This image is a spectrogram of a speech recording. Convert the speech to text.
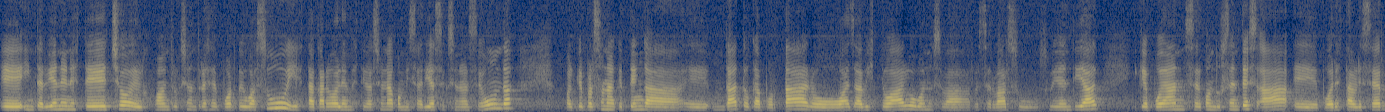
eh, interviene en este hecho el Juzgado de Instrucción 3 de Puerto Iguazú y está a cargo de la investigación la Comisaría Seccional Segunda. Cualquier persona que tenga eh, un dato que aportar o haya visto algo, bueno, se va a reservar su, identidad y que puedan ser conducentes a eh, poder establecer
